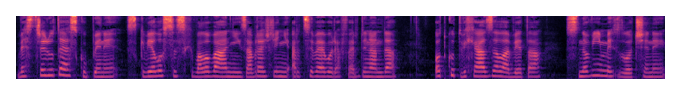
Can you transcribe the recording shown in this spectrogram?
Ve středu té skupiny skvělo se schvalování zavraždění arcivévoda Ferdinanda, odkud vycházela věta s novými zločiny,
